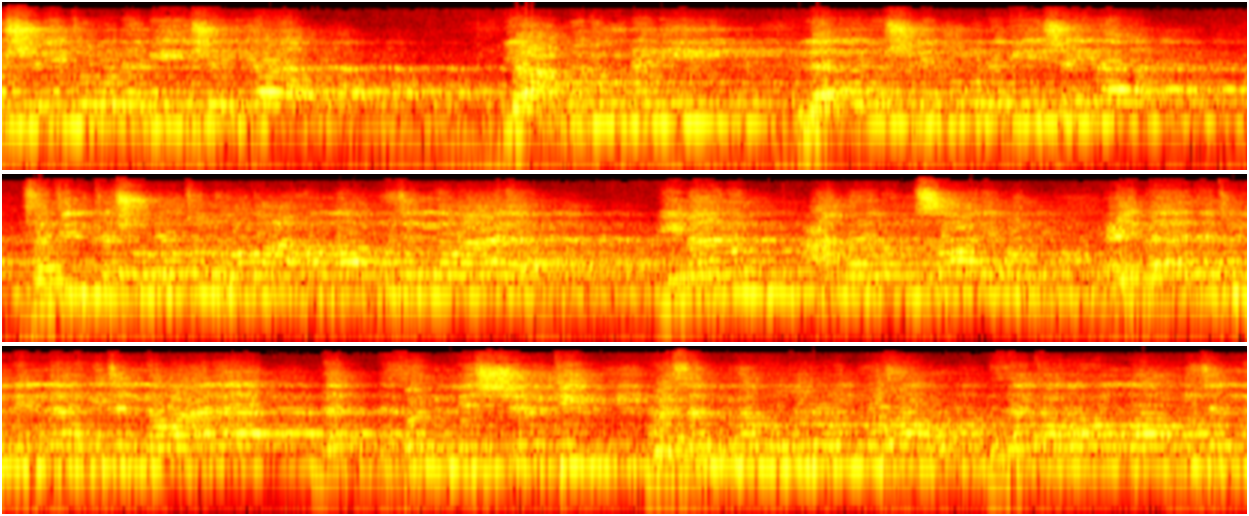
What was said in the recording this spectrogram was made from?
يشركون بي شيئا. يعبدونني لا يشركون بي شيئا. فتلك شروط وضعها الله جل وعلا. إيمان عمل صالح عبادة لله جل وعلا. نبذ للشرك وثم أمور أخر ذكرها الله جل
